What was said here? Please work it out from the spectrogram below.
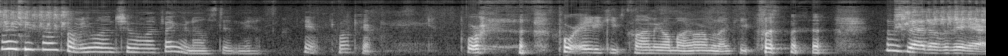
Where did you come from? You wanted to chew on my fingernails, didn't you? Here, come up here. Poor, poor 80 keeps climbing on my arm and I keep putting... Who's that over there?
